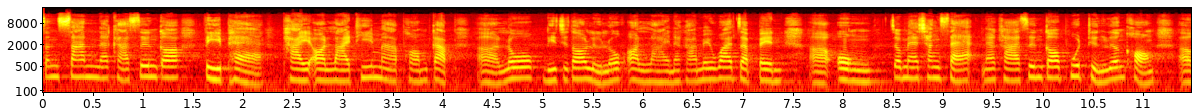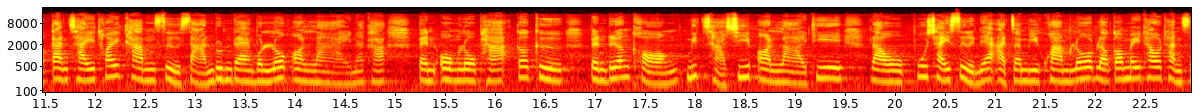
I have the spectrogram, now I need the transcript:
สั้นๆนะคะ ซึ่งก็ตีแผ่ภัยออนไลน์ที่มาพร้อมกับโลกดิจิทัลหรือโลกออนไลน์นะคะ ไม่ว่าจะเป็นอองค์เจ้าแม่ช่างแซะนะคะ ซึ่งก็พูดถึงเรื่องของอการใช้ถ้อยคำสื่อสารรุนแรงบนโลกออนไลน์นะคะ เป็นองค์โลภะก็คือเป็นเรื่องของมิจฉาชีพออนไลน์ที่เราผู้ใช้สื่อเนี่ยอาจจะมีความโลภแล้วก็ไม่เท่าทันส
